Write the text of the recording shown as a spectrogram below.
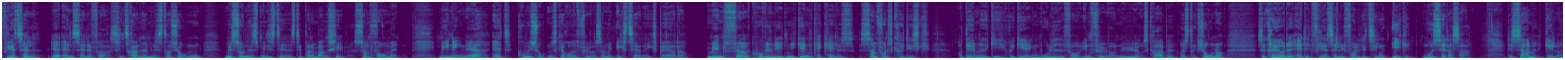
Flertallet er ansatte fra centraladministrationen med Sundhedsministeriets departementschef som formand. Meningen er, at kommissionen skal rådføre sig med eksterne eksperter. Men før covid-19 igen kan kaldes samfundskritisk, og dermed give regeringen mulighed for at indføre nye og skrabe restriktioner, så kræver det, at et flertal i Folketinget ikke modsætter sig. Det samme gælder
